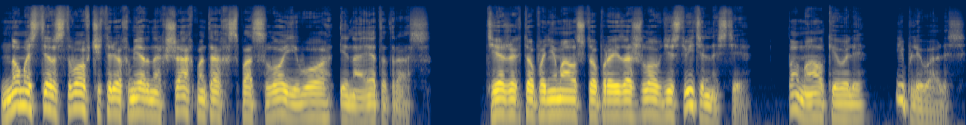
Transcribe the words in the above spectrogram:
но мастерство в четырехмерных шахматах спасло его и на этот раз. Те же, кто понимал, что произошло в действительности, помалкивали и плевались.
